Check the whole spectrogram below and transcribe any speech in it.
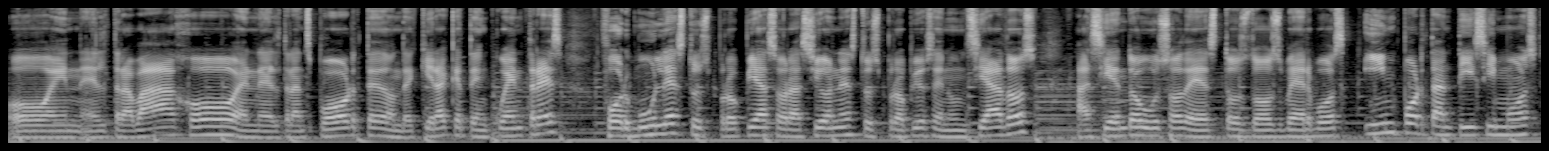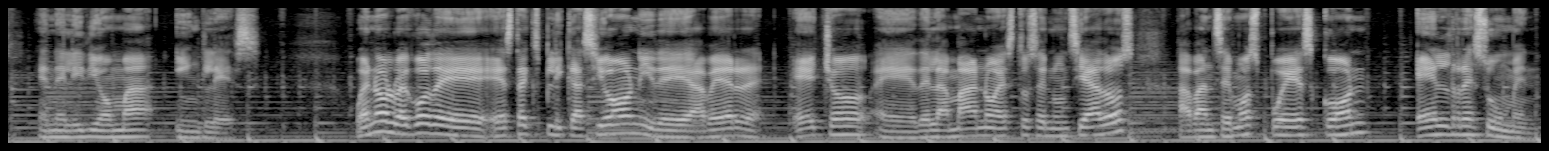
o en el trabajo, en el transporte, donde quiera que te encuentres, formules tus propias oraciones, tus propios enunciados, haciendo uso de estos dos verbos importantísimos en el idioma inglés. Bueno, luego de esta explicación y de haber hecho eh, de la mano estos enunciados, avancemos pues con el resumen.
